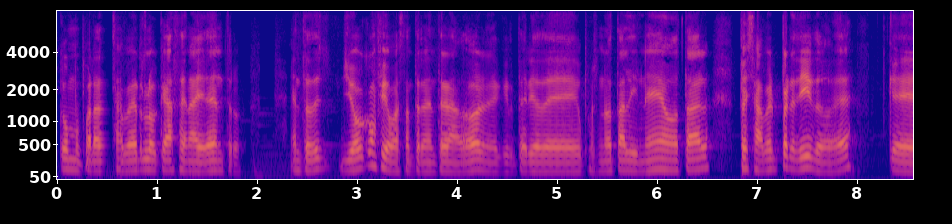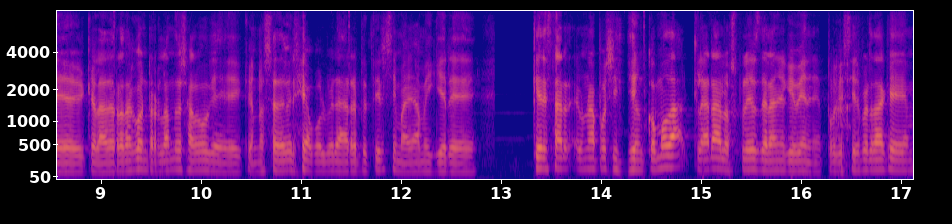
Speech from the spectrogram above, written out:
como para saber lo que hacen ahí dentro. Entonces, yo confío bastante en el entrenador, en el criterio de, pues no talineo, tal, pese a haber perdido, ¿eh? Que, que la derrota contra Orlando es algo que, que no se debería volver a repetir si Miami quiere, quiere estar en una posición cómoda, clara a los playoffs del año que viene. Porque si es verdad que.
